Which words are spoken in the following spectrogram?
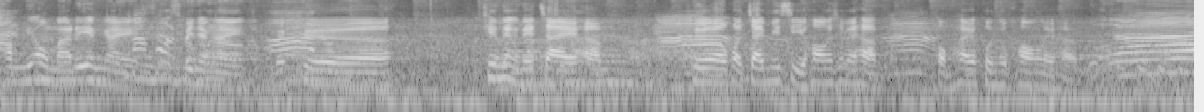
คำนี้ออกมาได้ยังไง เป็นยังไง ก็คือที่หนึ่งในใจครับคือหัวใจมีสี่ห้องใช่ไหมครับผมให้คุณทุกห้องเลยครับ เออ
